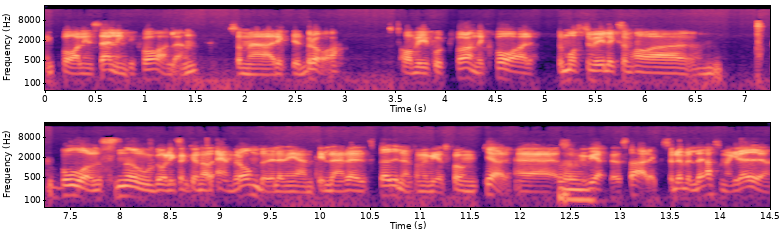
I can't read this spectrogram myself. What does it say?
en kvalinställning till kvalen som är riktigt bra, så har vi fortfarande kvar... Då måste vi liksom ha mm, balls nog och liksom kunna ändra om bilen igen till den racebilen som vi vet funkar, eh, som mm. vi vet är stark. Så det är väl det som är grejen.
